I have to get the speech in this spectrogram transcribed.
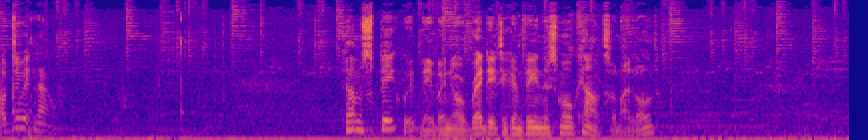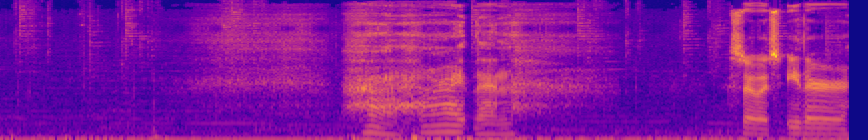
I'll do it now. Come speak with me when you're ready to convene the small council, my lord. Alright then. So it's either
